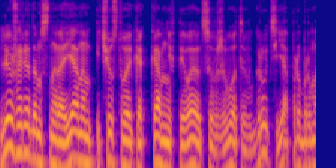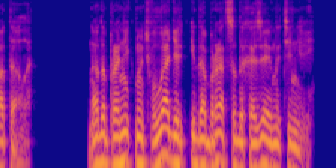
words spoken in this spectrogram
Лежа рядом с Нараяном и чувствуя, как камни впиваются в живот и в грудь, я пробормотала. Надо проникнуть в лагерь и добраться до хозяина теней.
